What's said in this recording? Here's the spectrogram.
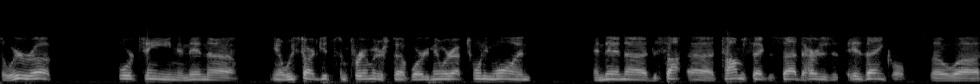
So we were up 14, and then uh, you know we started getting some perimeter stuff working. Then we were up 21, and then uh, uh, Thomas Eck decided to hurt his, his ankle. So uh,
